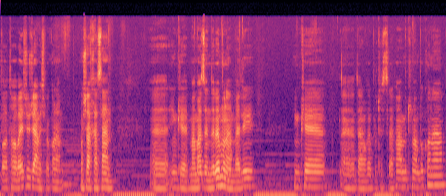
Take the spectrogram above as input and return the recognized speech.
با تابعیش رو جمعش بکنم. مشخصا اینکه من باید زنده بمونم ولی اینکه در واقع بوتسترپ هم می‌تونم بکنم.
